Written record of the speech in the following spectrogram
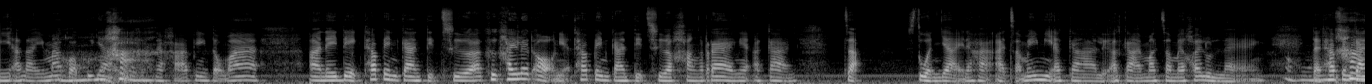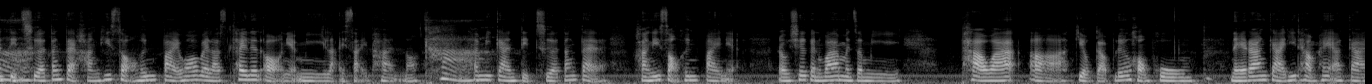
มีอะไรมากกว่าอ๋อผู้ใหญ่ค่ะนะคะ เพียงแต่ว่าอ่าในเด็กถ้าเป็นการติดเชื้อคือไข้เลือดออกเนี่ยถ้าเป็นการติดเชื้อครั้งแรกเนี่ยอาการจะ ส่วนใหญ่นะคะ อาจจะไม่มีอาการหรืออาการมักจะไม่ค่อยรุนแรงอ๋อแต่ถ้าเป็นค่ะการติดเชื้อตั้งแต่ครั้งที่สองขึ้นไป เพราะว่าไวรัสไข้เลือดออกเนี่ยมีหลายสายพันธุ์เนาะค่ะถ้ามีการติดเชื้อตั้งแต่ครั้งที่สองขึ้นไปเนี่ยเราเชื่อกันว่ามันจะมี ภาวะอ่าเกี่ยวกับเรื่องของภูมิ ในร่างกายที่ทำให้อาการ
